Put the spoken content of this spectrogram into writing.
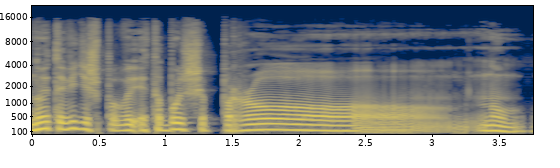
Ну, это, видишь, это больше про, ну,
